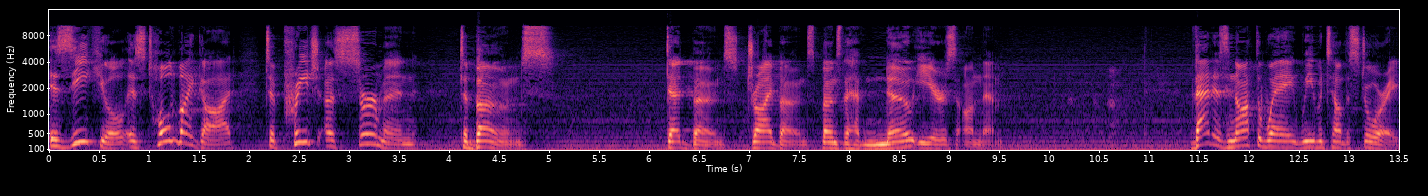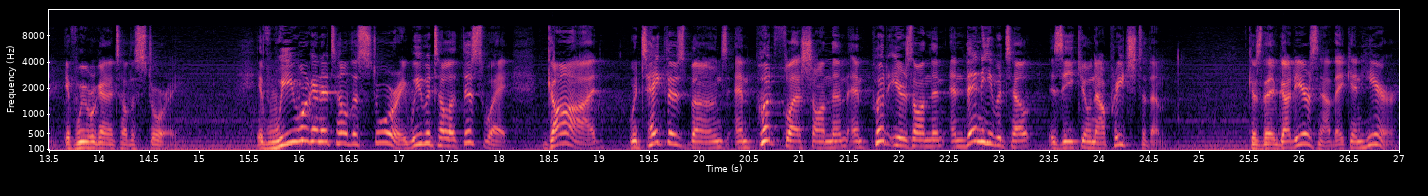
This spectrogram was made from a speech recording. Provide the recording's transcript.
Ezekiel is told by God to preach a sermon to bones, dead bones, dry bones, bones that have no ears on them. that is not the way we would tell the story if we were going to tell the story. If we were going to tell the story, we would tell it this way God would take those bones and put flesh on them and put ears on them, and then he would tell Ezekiel, now preach to them. Because they've got ears now, they can hear.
